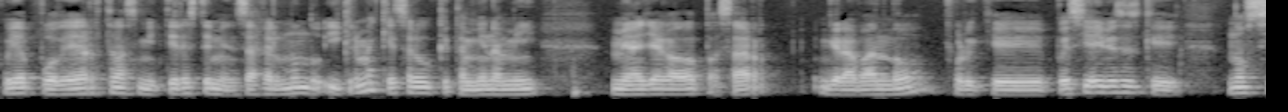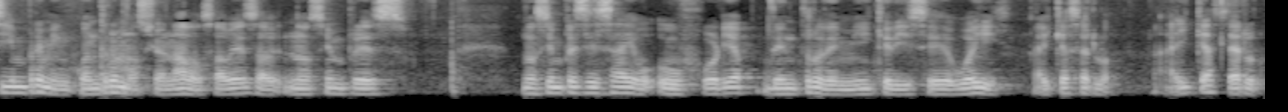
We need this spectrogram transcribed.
voy a poder transmitir este mensaje al mundo. Y créeme que es algo que también a mí me ha llegado a pasar grabando, porque pues sí hay veces que no siempre me encuentro emocionado, ¿sabes? No siempre es no siempre es esa euforia dentro de mí que dice, güey, hay que hacerlo, hay que hacerlo.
